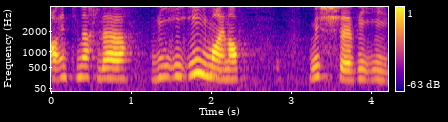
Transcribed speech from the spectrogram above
آه انت ماخذه VEE minus مش VE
